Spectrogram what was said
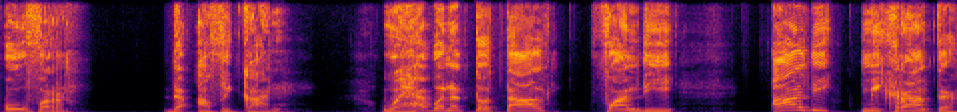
over de Afrikaan. We hebben het totaal van die, al die migranten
